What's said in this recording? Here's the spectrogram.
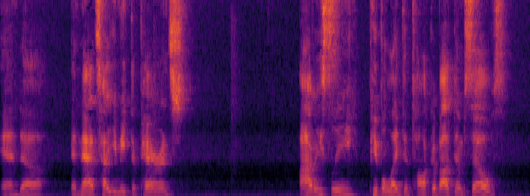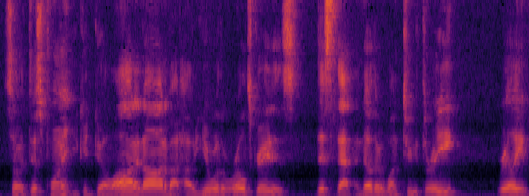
And uh, and that's how you meet the parents. Obviously, people like to talk about themselves. So at this point, you could go on and on about how you were the world's greatest this, that, another, one, two, three. Really,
